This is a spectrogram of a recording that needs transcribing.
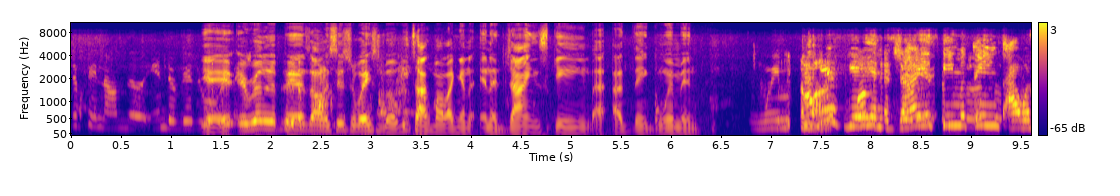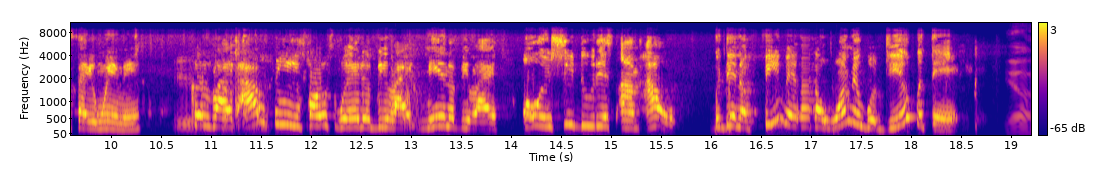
depend on the individual. Yeah, it, it really depends on the situation, but we talk about like in a, in a giant scheme. I, I think women. Women, I guess yeah, in a giant scheme of things, I would say women. Yeah, Cause like. I've seen posts where it'll be like men will be like, oh, if she do this, I'm out. But then a female, like a woman, will deal with that, Yeah.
